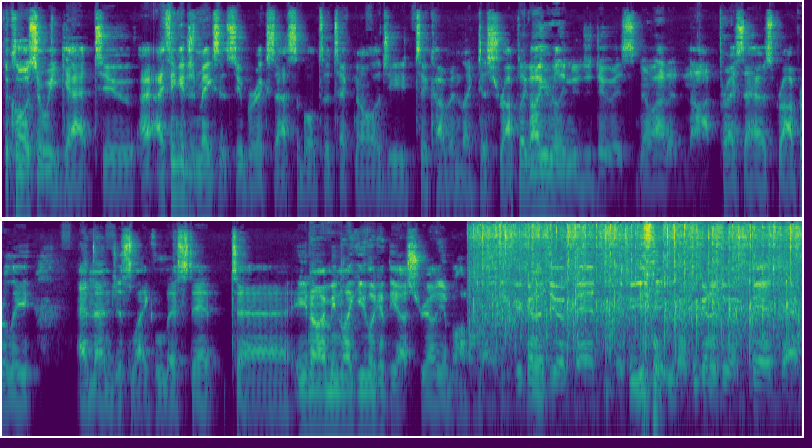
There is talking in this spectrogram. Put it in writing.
the closer we get to, I, I, think it just makes it super accessible to technology to come and like disrupt. Like all you really need to do is know how to not price a house properly, and then just like list it to you know. I mean, like you look at the Australia model, right? If you're gonna do a bid, if you you know if you're gonna do a bid, then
